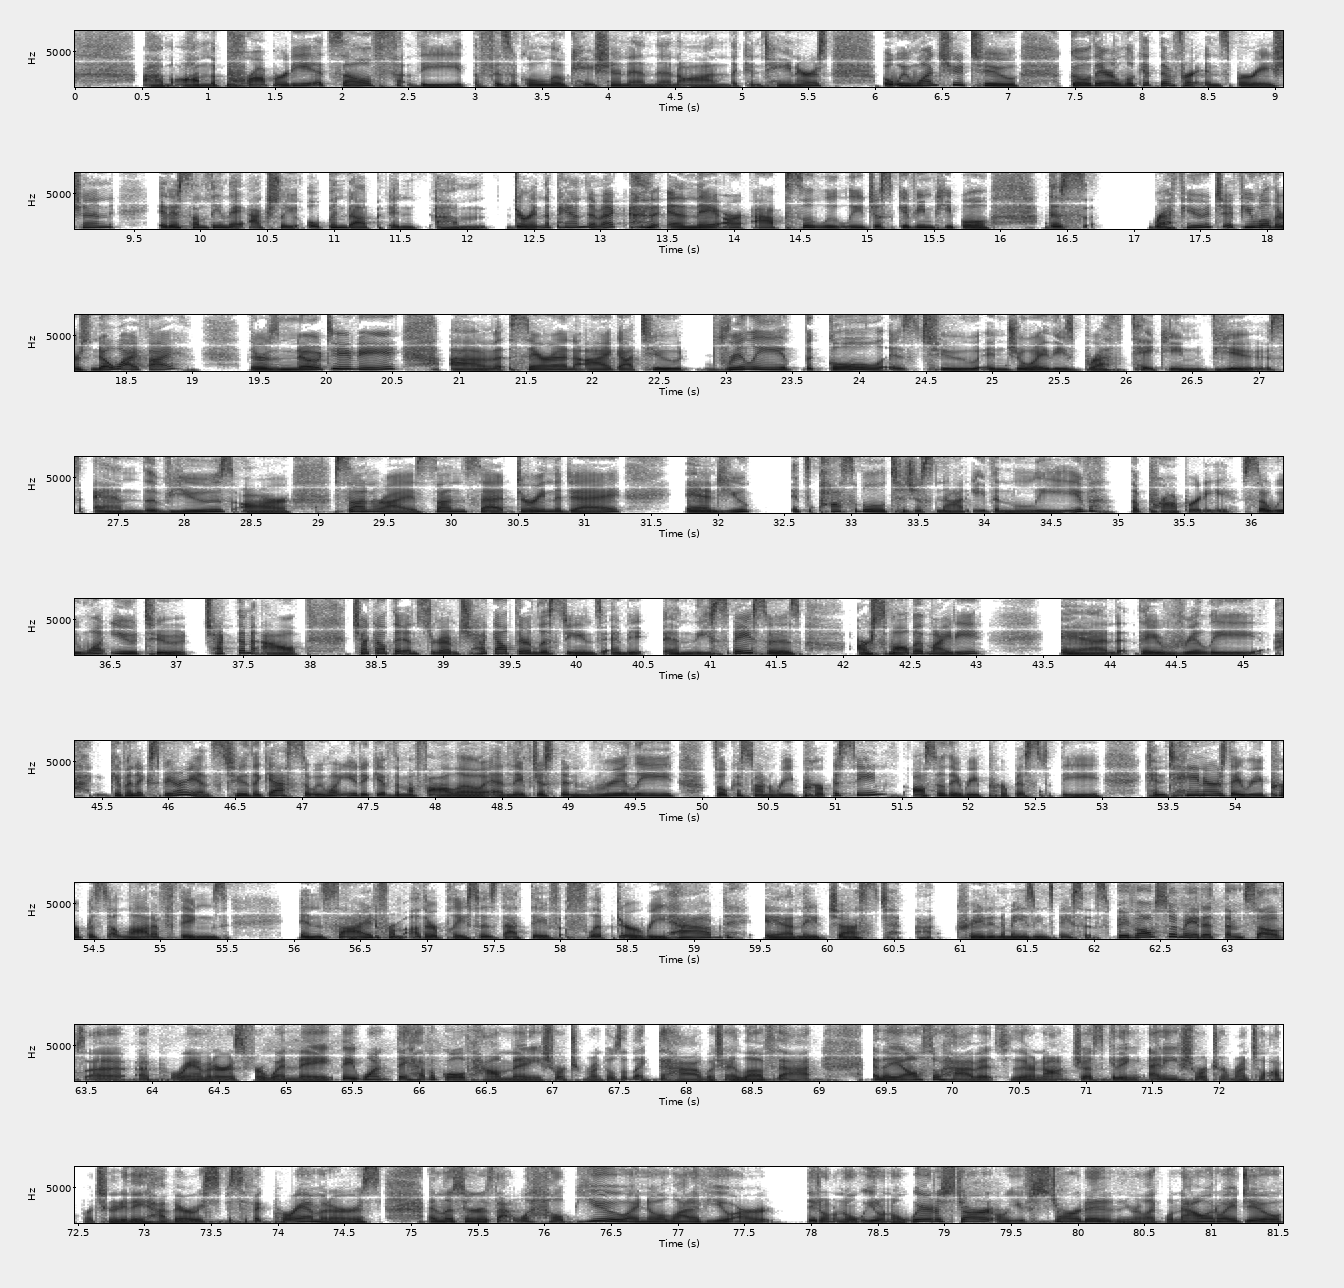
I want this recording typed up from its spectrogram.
um, on the property itself, the the physical location, and then on the containers. But we want you to go there, look at them for inspiration. It is something they actually opened up in um, during the pandemic, and they are absolutely just giving people this refuge, if you will. There's no Wi Fi, there's no TV. Um, Sarah and I got to really, the goal is to enjoy these breathtaking views. And the views are sunrise, sunset during the day. And you it's possible to just not even leave the property. So we want you to check them out, check out the Instagram, check out their listings and be, and these spaces are small but mighty and they really give an experience to the guests. So we want you to give them a follow. And they've just been really focused on repurposing. Also, they repurposed the containers, they repurposed a lot of things inside from other places that they've flipped or rehabbed, and they just uh, created amazing spaces. They've also made it themselves a, a, parameters for when they they want they have a goal of how many short term rentals they'd like to have, which I love that, and they also have it so they're not just getting any short term rental opportunity. They have very specific parameters, and listeners that will help you. I know a lot of you are they don't know you don't know where to start, or you've started and you're like, well, now what do I do?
